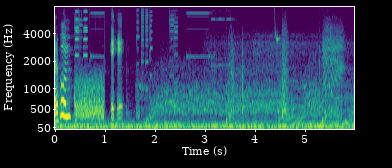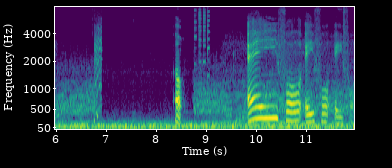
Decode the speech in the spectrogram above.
Bada boom. Hehe. oh. A4, A4, A4.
